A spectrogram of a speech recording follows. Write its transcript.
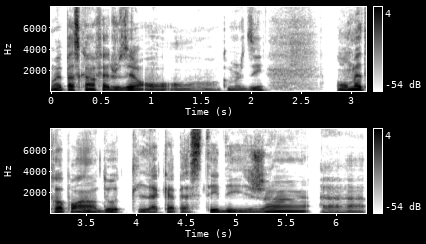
Oui, parce qu'en fait, je veux dire, on, on, comme je dis, on ne mettra pas en doute la capacité des gens à,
